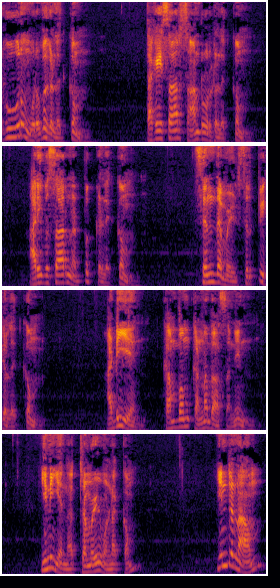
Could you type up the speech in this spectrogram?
கூறும் உறவுகளுக்கும் தகைசார் சான்றோர்களுக்கும் அறிவுசார் நட்புகளுக்கும் செந்தமிழ் சிற்பிகளுக்கும் அடியேன் கம்பம் கண்ணதாசனின் இனிய நற்றமிழ் வணக்கம். இன்று நாம்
